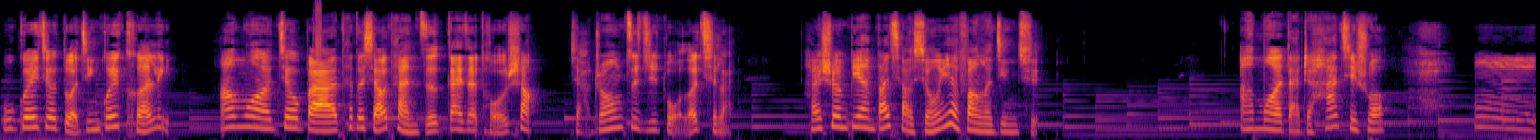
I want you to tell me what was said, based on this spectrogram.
乌龟就躲进龟壳里，阿莫就把他的小毯子盖在头上，假装自己躲了起来，还顺便把小熊也放了进去。阿莫打着哈欠说：“嗯，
